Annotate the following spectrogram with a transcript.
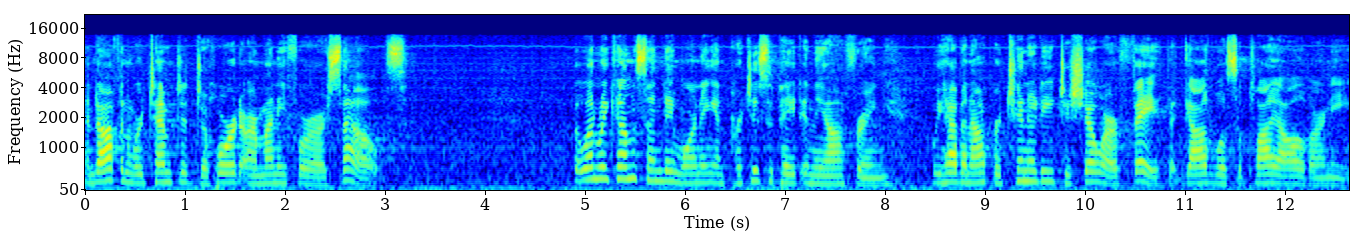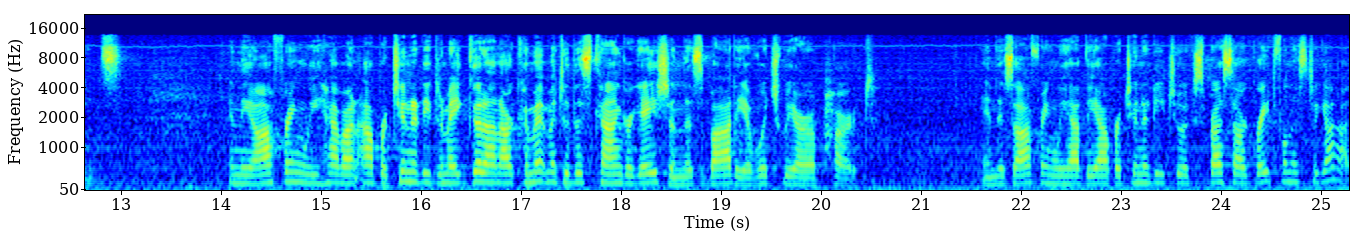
and often we're tempted to hoard our money for ourselves. But when we come Sunday morning and participate in the offering, we have an opportunity to show our faith that God will supply all of our needs. In the offering, we have an opportunity to make good on our commitment to this congregation, this body of which we are a part. In this offering, we have the opportunity to express our gratefulness to God.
